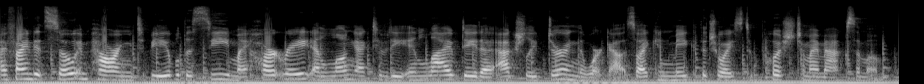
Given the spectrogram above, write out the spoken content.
I find it so empowering to be able to see my heart rate and lung activity in live data actually during the workout so I can make the choice to push to my maximum.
